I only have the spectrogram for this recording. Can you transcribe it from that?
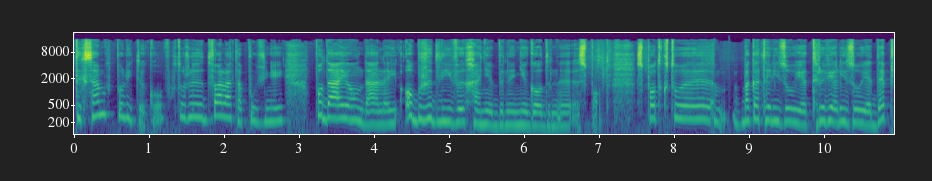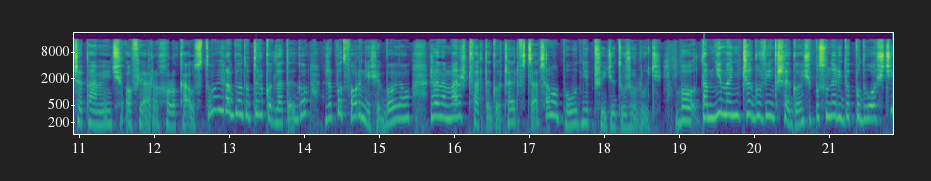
Tych samych polityków, którzy dwa lata później podają dalej obrzydliwy, haniebny, niegodny spot. Spot, który bagatelizuje, trywializuje, depcze pamięć ofiar Holokaustu i robią to tylko dlatego, że potwornie się boją, że na marsz 4 czerwca w samo południe przyjdzie dużo ludzi. Bo tam nie ma niczego większego. Oni się posunęli do podłości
